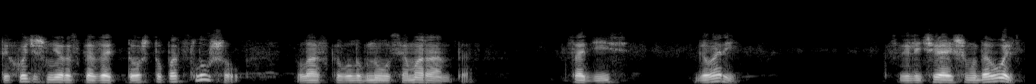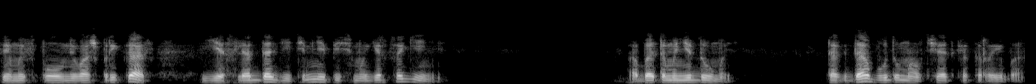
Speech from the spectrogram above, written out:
Ты хочешь мне рассказать то, что подслушал? Ласково улыбнулся Амаранта. Садись, говори. С величайшим удовольствием исполню ваш приказ, если отдадите мне письмо герцогини. Об этом и не думай. Тогда буду молчать, как рыба.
